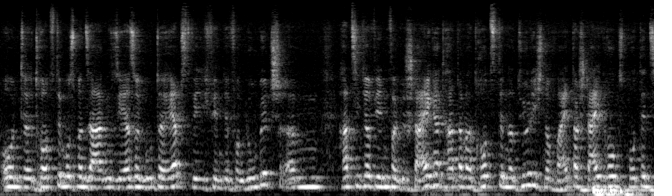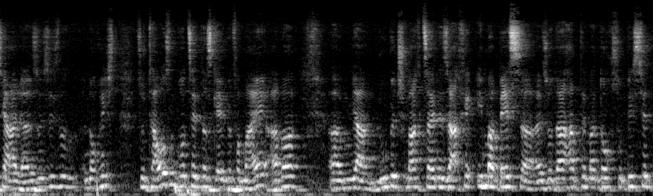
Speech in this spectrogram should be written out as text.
Und äh, trotzdem muss man sagen, sehr, sehr guter Herbst, wie ich finde, von Lubitsch. Ähm, hat sich auf jeden Fall gesteigert, hat aber trotzdem natürlich noch weiter Steigerungspotenzial. Also es ist noch nicht zu 1000 Prozent das Gelbe vom Mai, aber ähm, ja, Lubitsch macht seine Sache immer besser. Also da hatte man doch so ein bisschen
